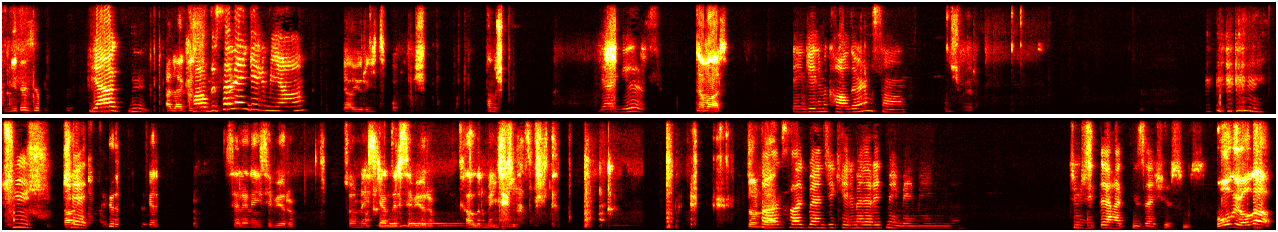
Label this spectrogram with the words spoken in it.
Miracım Ya alakası kaldırsana engelimi ya. ya yürü git. Konuş. Ya Yağız. Ne var? Engelimi kaldırır mısın? Konuşmuyorum. Çüş. Seviyorum. Selena'yı seviyorum. Sonra İskender'i seviyorum. Kaldırma engel yazmıştı. Sonra Salak salak bence kelimeler etmeyin benim yayınımda. Çünkü ciddi haddinizi aşıyorsunuz. Ne oluyor oğlum?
